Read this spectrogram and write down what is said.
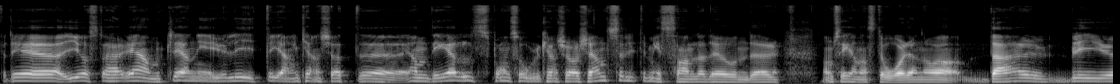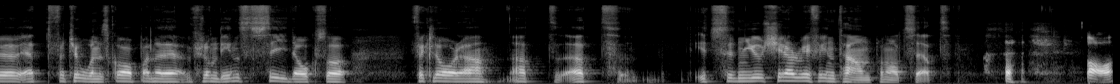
För det, just det här äntligen är ju lite grann kanske att eh, en del sponsorer kanske har känt sig lite misshandlade under de senaste åren och där blir ju ett förtroendeskapande från din sida också förklara att, att it's a new sheriff in town på något sätt. ja,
